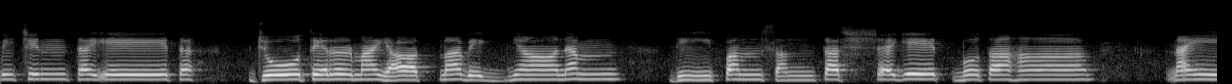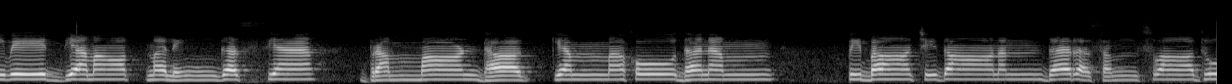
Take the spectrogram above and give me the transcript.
विचिन्तयेत् ज्योतिर्मयात्मविज्ञानं दीपं सन्तर्शयेद्भुतः नैवेद्यमात्मलिङ्गस्य ब्रह्माण्डाख्यं महोदनं पिबाचिदानन्दरसं स्वाधु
